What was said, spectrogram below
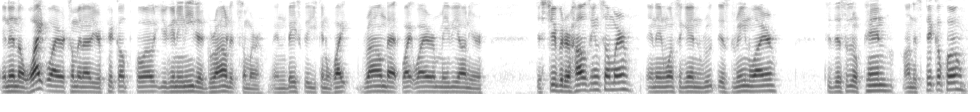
and then a white wire coming out of your pickup coil you're going to need to ground it somewhere and basically you can white ground that white wire maybe on your distributor housing somewhere and then once again route this green wire to this little pin on this pickup coil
